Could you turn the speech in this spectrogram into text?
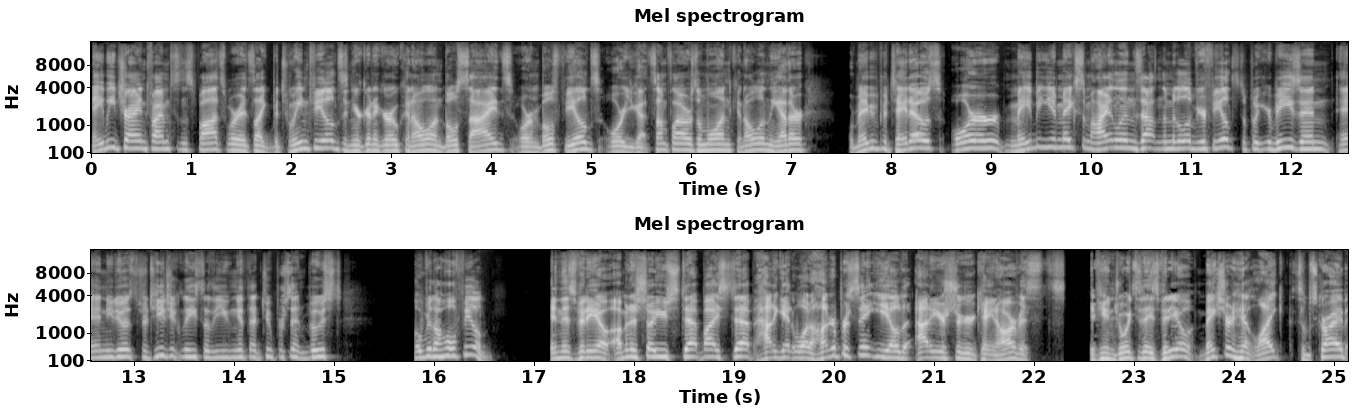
maybe try and find some spots where it's like between fields and you're going to grow canola on both sides or in both fields, or you got sunflowers in one, canola in the other, or maybe potatoes, or maybe you make some islands out in the middle of your fields to put your bees in and you do it strategically so that you can get that 2% boost over the whole field. In this video, I'm going to show you step by step how to get 100% yield out of your sugarcane harvests. If you enjoyed today's video, make sure to hit like, subscribe,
